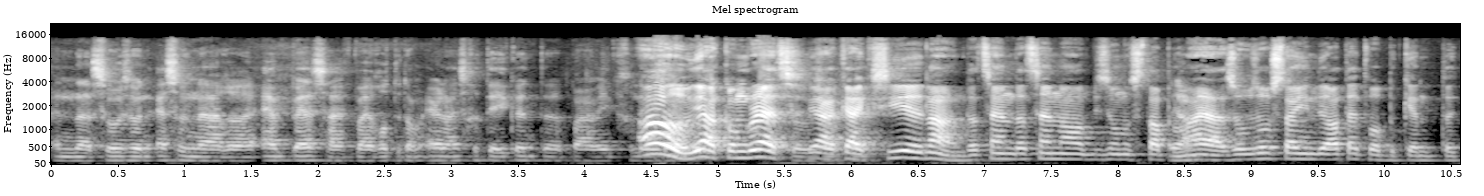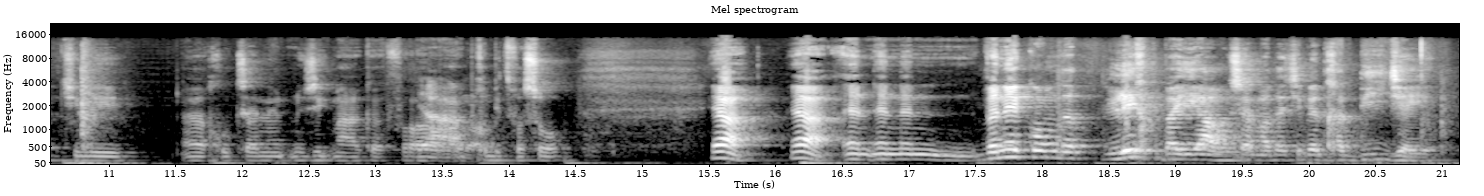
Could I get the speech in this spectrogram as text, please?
En eh, sowieso een SO naar eh MPS. Hij heeft bij Rotterdam Airlines getekend eh, een paar weken geleden. Oh ja, congrats. Sowieso. Ja, kijk, zie je, nou, dat zijn, dat zijn al bijzondere stappen. Maar ja, sowieso staan jullie altijd wel bekend dat jullie goed zijn in muziek maken, vooral op het gebied van soul. Ja, ja, en, en, en wanneer komt dat licht bij jou, zeg maar, dat je bent gaan DJ'en?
